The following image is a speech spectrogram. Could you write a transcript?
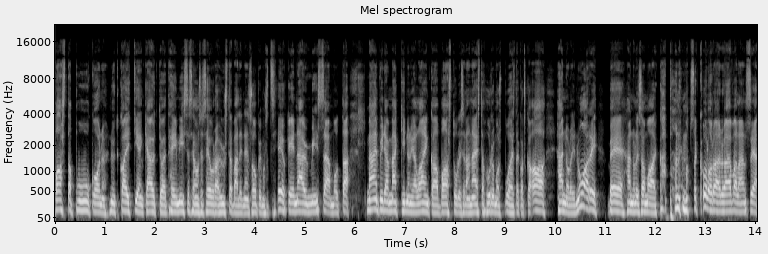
vastapuukon nyt kaikkien käyttöön, että hei, missä se on se seura ystävällinen sopimus, että se ei oikein näy missään, mutta mä en pidä McKinnonia lainkaan vastuullisena näistä hurmospuheista, koska A, hän oli nuori, B, hän oli samaan aikaan panemassa Colorado Avalancea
